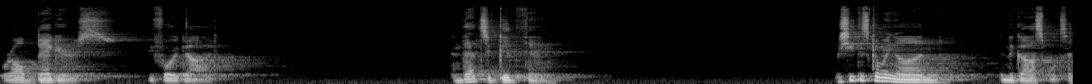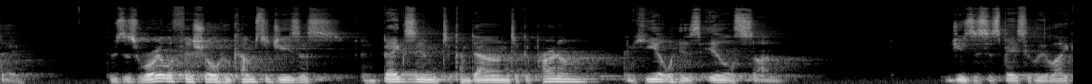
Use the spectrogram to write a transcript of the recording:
we're all beggars before God. And that's a good thing. We see this going on in the gospel today. There's this royal official who comes to Jesus and begs him to come down to Capernaum and heal his ill son. Jesus is basically like,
